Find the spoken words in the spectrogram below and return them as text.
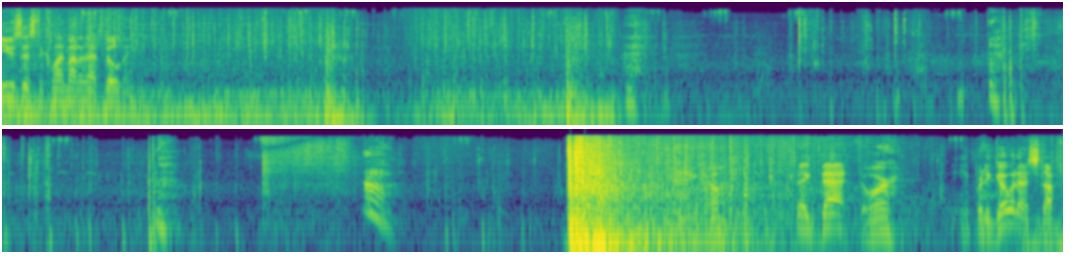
use this to climb out of that building. There you go. Take that, door. You're pretty good with that stuff.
